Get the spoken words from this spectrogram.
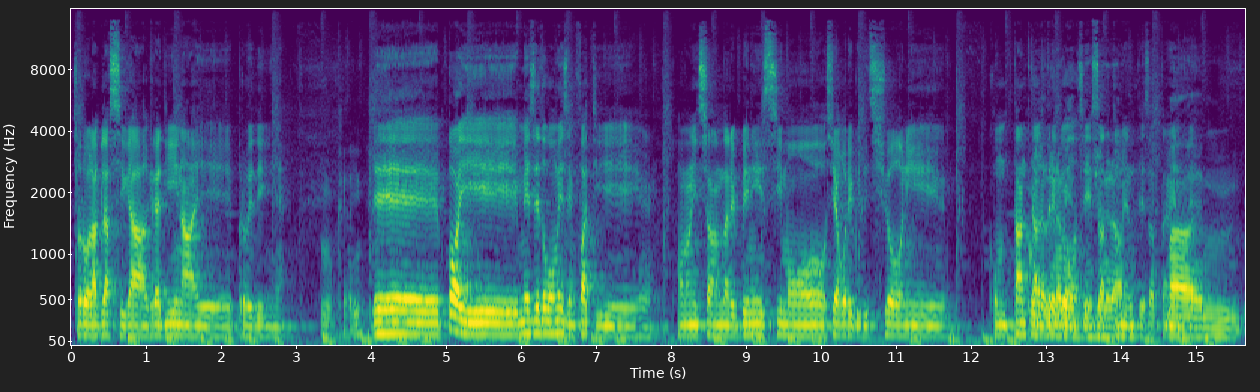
solo la classica creatina e proteine. Ok. E poi mese dopo mese infatti hanno iniziato ad andare benissimo sia con ripetizioni, con tante con altre cose. Esattamente, esattamente. Ma ehm,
